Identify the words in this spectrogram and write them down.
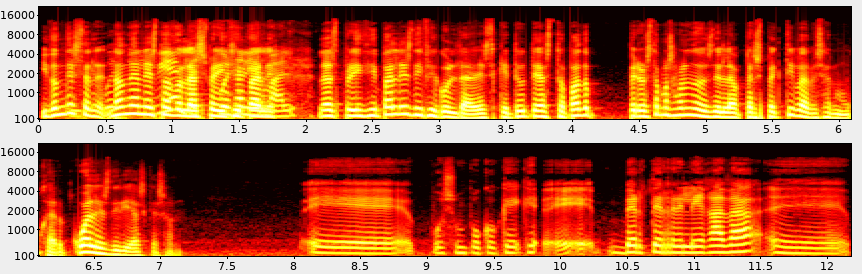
¿Y dónde, están, ¿dónde han estado las principales, las principales dificultades que tú te has topado? Pero estamos hablando desde la perspectiva de ser mujer. ¿Cuáles dirías que son? Eh, pues un poco que, eh, verte relegada eh,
